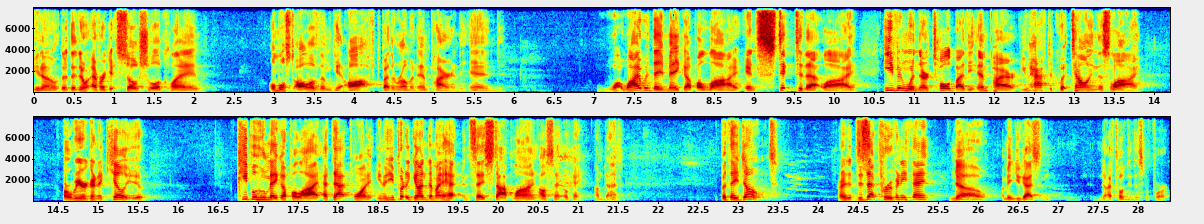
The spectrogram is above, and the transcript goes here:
You know, they, don't ever get social acclaim. Almost all of them get offed by the Roman Empire in the end. Why would they make up a lie and stick to that lie, even when they're told by the empire, you have to quit telling this lie or we are going to kill you? People who make up a lie at that point, you know, you put a gun to my head and say, stop lying, I'll say, okay, I'm done. But they don't. Right? Does that prove anything? No. I mean, you guys, no, I've told you this before.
